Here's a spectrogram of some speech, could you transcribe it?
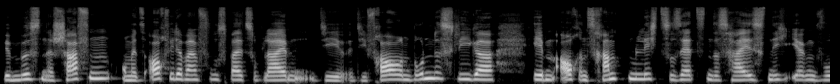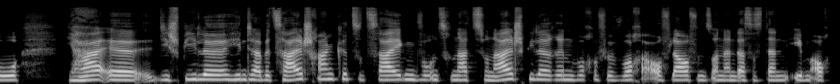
Wir müssen es schaffen, um jetzt auch wieder beim Fußball zu bleiben, die, die Frauen-Bundesliga eben auch ins Rampenlicht zu setzen. Das heißt, nicht irgendwo ja, äh, die Spiele hinter Bezahlschranke zu zeigen, wo unsere Nationalspielerinnen Woche für Woche auflaufen, sondern dass es dann eben auch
